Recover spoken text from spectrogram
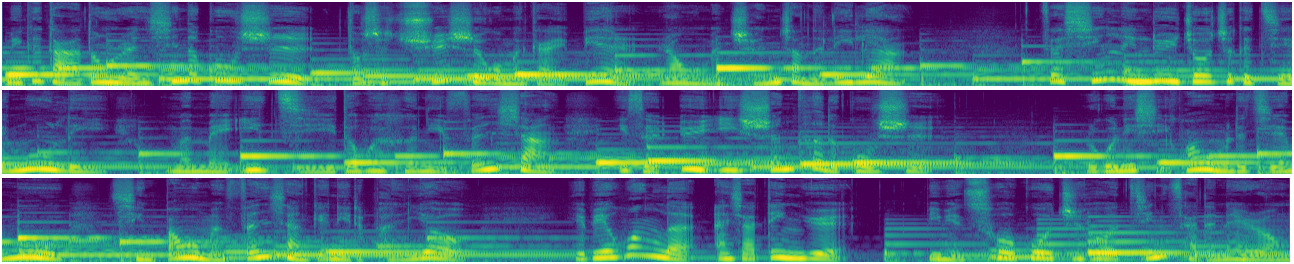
每个打动人心的故事，都是驱使我们改变、让我们成长的力量。在心灵绿洲这个节目里，我们每一集都会和你分享一则寓意深刻的故事。如果你喜欢我们的节目，请帮我们分享给你的朋友，也别忘了按下订阅，避免错过之后精彩的内容。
